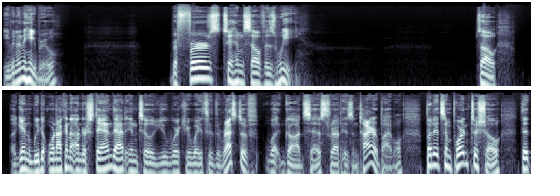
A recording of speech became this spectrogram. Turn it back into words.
even in Hebrew, refers to himself as we. So, again, we we're not going to understand that until you work your way through the rest of what God says throughout his entire Bible. But it's important to show that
